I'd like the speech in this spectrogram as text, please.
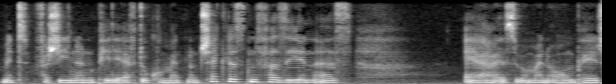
mit verschiedenen PDF-Dokumenten und Checklisten versehen ist. Er ist über meine Homepage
